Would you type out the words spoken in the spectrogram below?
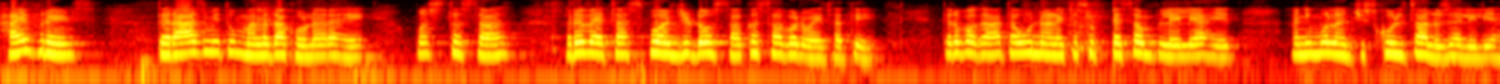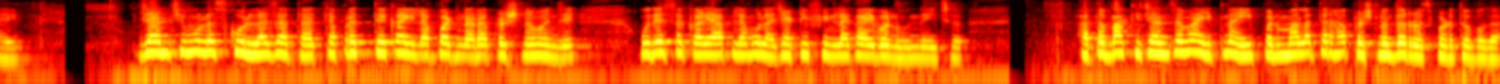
हाय फ्रेंड्स तर आज मी तुम्हाला दाखवणार आहे मस्त असा रव्याचा स्पंज डोसा कसा बनवायचा ते. तर बघा आता उन्हाळ्याच्या सुट्ट्या संपलेल्या आहेत आणि मुलांची स्कूल चालू झालेली आहे. ज्यांची मुलं स्कूलला जातात त्या प्रत्येक आईला पडणारा प्रश्न म्हणजे उद्या सकाळी आपल्या मुलाच्या टिफिनला काय बनवून द्यायचं? आता बाकीच्यांचं माहीत नाही पण मला तर हा प्रश्न दररोज पडतो बघा.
